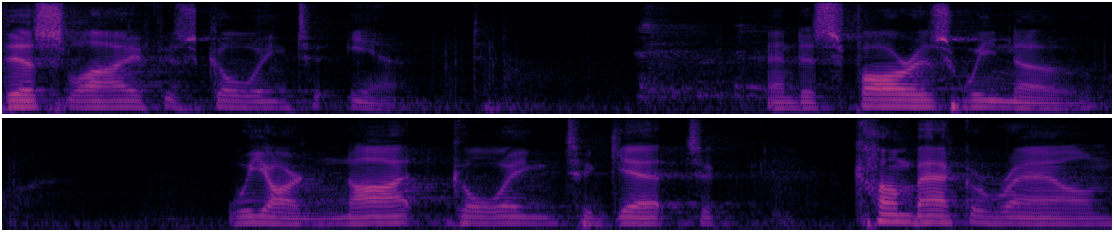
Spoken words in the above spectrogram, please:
This life is going to end. And as far as we know, we are not going to get to come back around,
